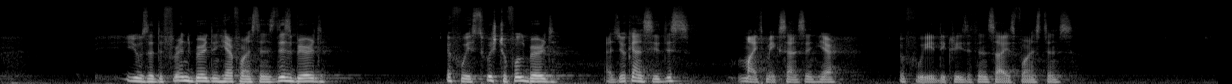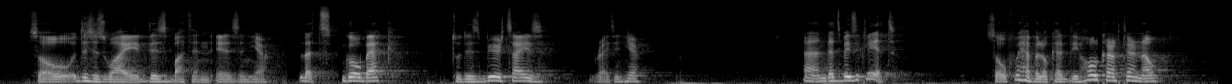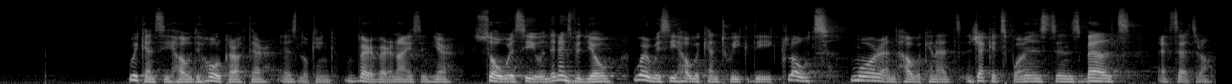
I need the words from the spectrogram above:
use a different beard in here, for instance this beard, if we switch to full beard, as you can see this might make sense in here if we decrease it in size for instance. So this is why this button is in here. Let's go back to this beard size right in here. And that's basically it. So if we have a look at the whole character now, we can see how the whole character is looking very very nice in here. So we'll see you in the next video where we see how we can tweak the clothes more and how we can add jackets for instance, belts, etc.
